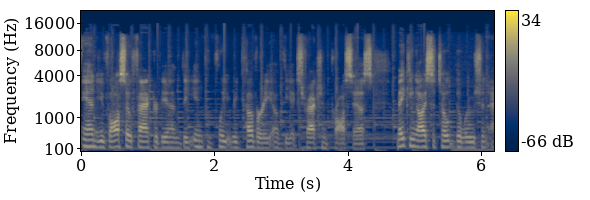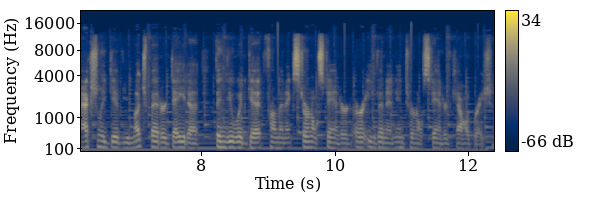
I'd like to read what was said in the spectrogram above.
and you've also factored in the incomplete recovery of the extraction process, making isotope dilution actually give you much better data than you would get from an external standard or even an internal standard calibration.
